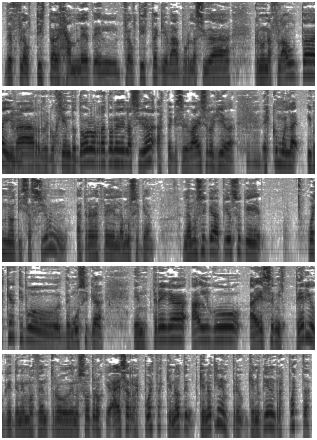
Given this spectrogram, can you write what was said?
del flautista de Hamlet, el flautista que va por la ciudad con una flauta y va recogiendo todos los ratones de la ciudad hasta que se va y se los lleva. Es como la hipnotización a través de la música. La música pienso que cualquier tipo de música entrega algo a ese misterio que tenemos dentro de nosotros, que- a esas respuestas que no, te- que no tienen que no tienen respuesta.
